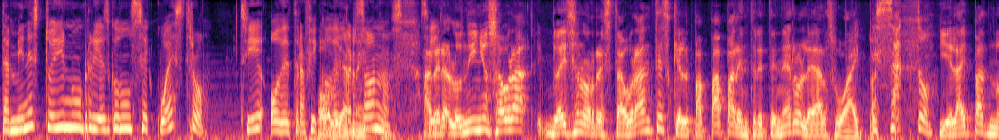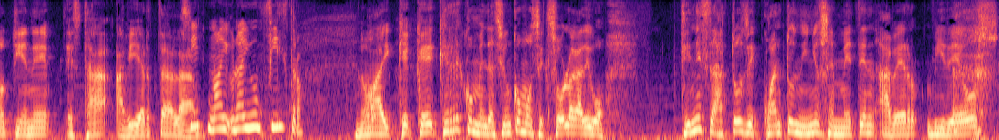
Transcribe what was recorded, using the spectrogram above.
también estoy en un riesgo de un secuestro, ¿sí? O de tráfico de personas. A ¿sí? ver, a los niños ahora dicen los restaurantes que el papá para entretenerlo le da su iPad. Exacto. Y el iPad no tiene, está abierta la... Sí, no hay, no hay un filtro. No hay. ¿Qué, qué, qué recomendación como sexóloga? Digo, ¿tienes datos de cuántos niños se meten a ver videos?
